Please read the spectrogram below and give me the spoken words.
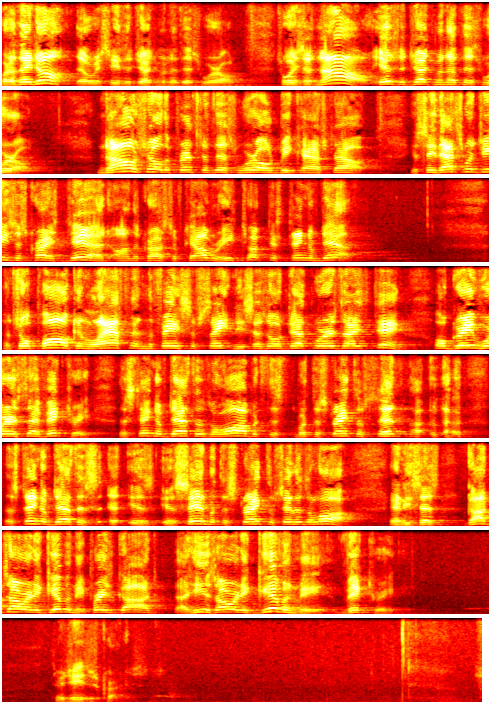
But if they don't, they'll receive the judgment of this world. So he says, Now is the judgment of this world. Now shall the prince of this world be cast out. You see, that's what Jesus Christ did on the cross of Calvary. He took the sting of death. And so Paul can laugh in the face of Satan. He says, Oh, death, where is thy sting? Oh, grave, where is thy victory? The sting of death is the law, but the, but the strength of sin, uh, the sting of death is, is, is sin, but the strength of sin is the law. And he says, God's already given me, praise God, that he has already given me victory through Jesus Christ.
